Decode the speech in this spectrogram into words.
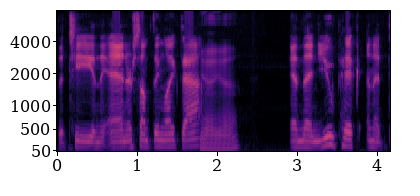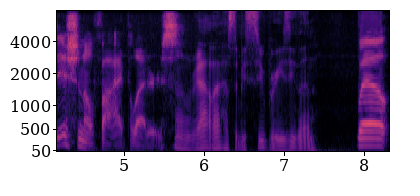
the T, and the N, or something like that, Yeah. Yeah. and then you pick an additional five letters. Oh, yeah. That has to be super easy then. Well,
